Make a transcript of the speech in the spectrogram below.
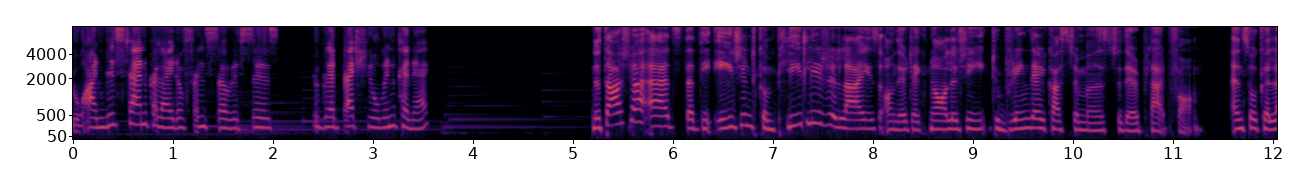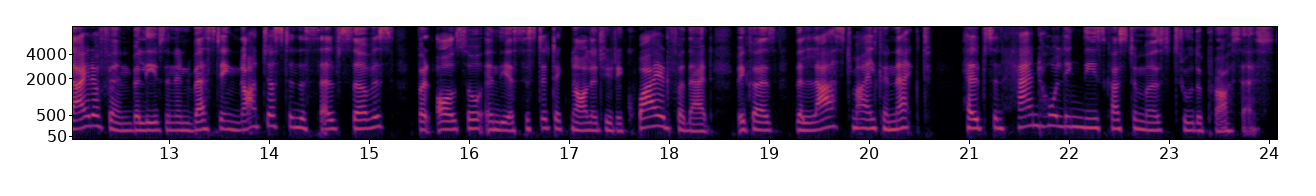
to understand Kaleidofin services, to get that human connect. Natasha adds that the agent completely relies on their technology to bring their customers to their platform. And so Kaleidofin believes in investing not just in the self service, but also in the assisted technology required for that, because the last mile connect helps in hand holding these customers through the process.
